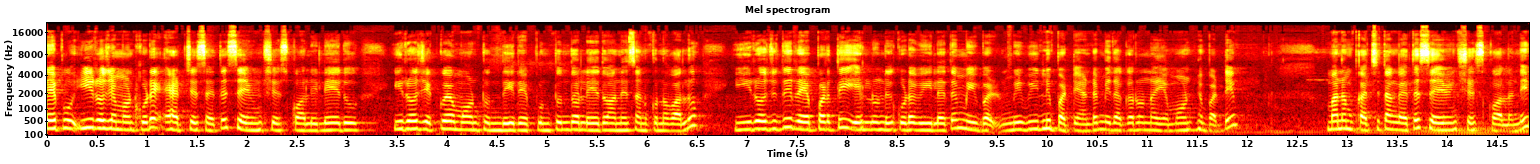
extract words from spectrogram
రేపు ఈ రోజు అమౌంట్ కూడా యాడ్ చేసి అయితే సేవింగ్స్ చేసుకోవాలి. లేదు ఈరోజు ఎక్కువ అమౌంట్ ఉంది రేపు ఉంటుందో లేదో అనేసి అనుకున్న వాళ్ళు ఈ రోజుది రేపటిది ఎల్లుండిది కూడా వీలైతే మీ మీ వీల్ని బట్టి అంటే మీ దగ్గర ఉన్న అమౌంట్ని బట్టి మనం ఖచ్చితంగా అయితే సేవింగ్స్ చేసుకోవాలండి.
